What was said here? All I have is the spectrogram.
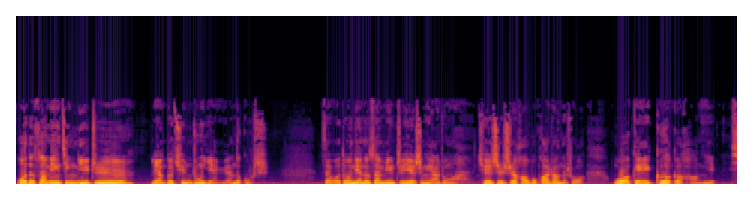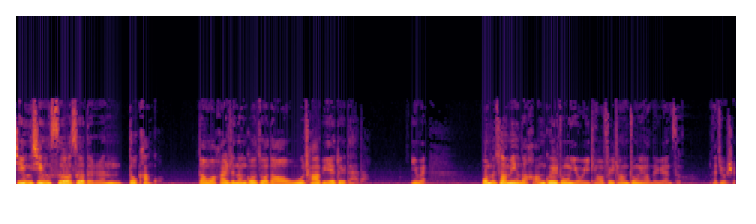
我的算命经历之两个群众演员的故事，在我多年的算命职业生涯中啊，确实是毫不夸张的说，我给各个行业形形色色的人都看过，但我还是能够做到无差别对待的，因为我们算命的行规中有一条非常重要的原则，那就是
